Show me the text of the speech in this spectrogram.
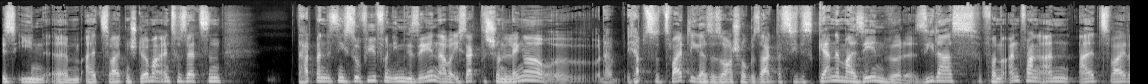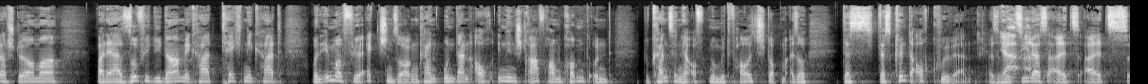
ist ihn ähm, als zweiten Stürmer einzusetzen. Da hat man jetzt nicht so viel von ihm gesehen, aber ich sage das schon länger, äh, oder ich habe es zur Zweitligasaison schon gesagt, dass ich das gerne mal sehen würde. Silas von Anfang an als zweiter Stürmer, weil er so viel Dynamik hat, Technik hat und immer für Action sorgen kann und dann auch in den Strafraum kommt und du kannst ihn ja oft nur mit Fouls stoppen. Also das, das könnte auch cool werden. Also Ja, mit Silas als, als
